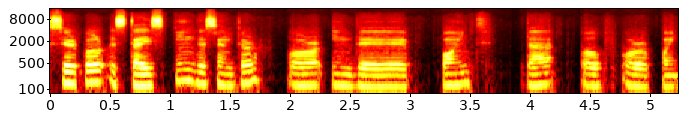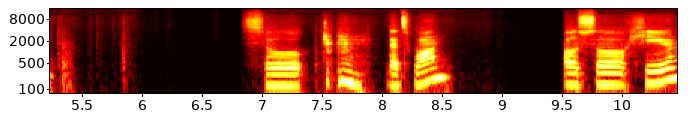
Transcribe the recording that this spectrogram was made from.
circle stays in the center or in the point that of our pointer. So that's one. Also here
